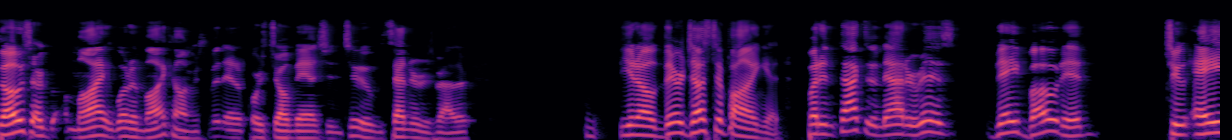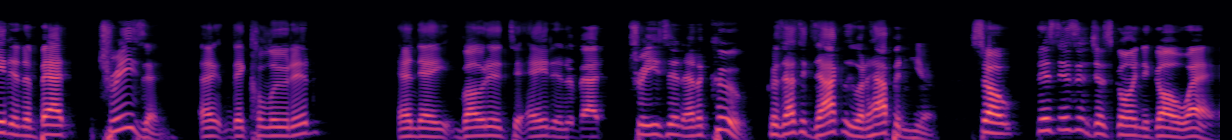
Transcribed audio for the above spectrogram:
those are my one of my congressmen, and of course Joe Manchin too, senators rather. You know, they're justifying it, but in fact, the matter is, they voted to aid and abet treason. They colluded, and they voted to aid and abet treason and a coup, because that's exactly what happened here. So this isn't just going to go away.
